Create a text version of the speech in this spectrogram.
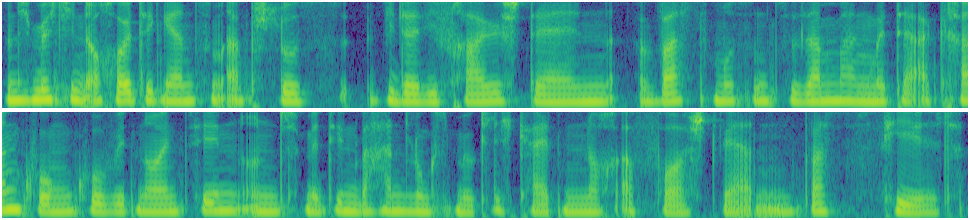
Und ich möchte Ihnen auch heute gern zum Abschluss wieder die Frage stellen, was muss im Zusammenhang mit der Erkrankung Covid-19 und mit den Behandlungsmöglichkeiten noch erforscht werden? Was fehlt?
